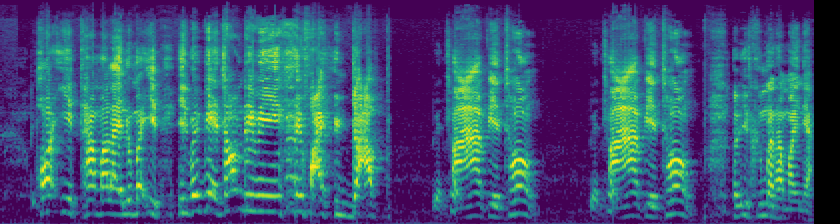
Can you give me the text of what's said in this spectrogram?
ำเพราะอิดทำอะไรรู้ไหมอิดอิดไปเปลี่ยนช่องทีวีให้ไฟถึงดับเปลี่ยนช่องอ่าเปลี่ยนช่องเปลี่ยนช่องอ่าเปลี่ยนช่องแล้วอิดขึ้นมาทำไมเนี่ย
